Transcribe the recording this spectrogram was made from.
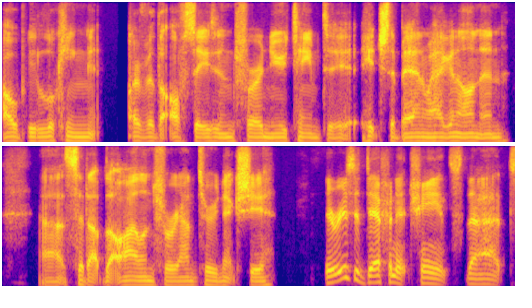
I'll be looking over the offseason for a new team to hitch the bandwagon on and uh, set up the island for round two next year. There is a definite chance that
